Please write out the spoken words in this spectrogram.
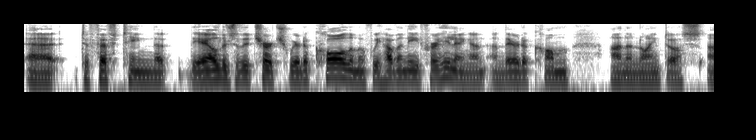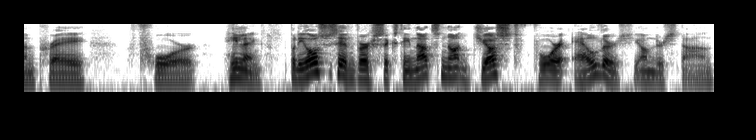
uh, to 15 that the elders of the church, we're to call them if we have a need for healing, and, and they're to come and anoint us and pray for healing. But he also said in verse 16, that's not just for elders, you understand.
